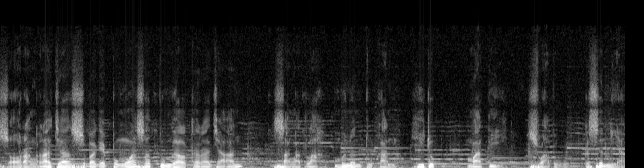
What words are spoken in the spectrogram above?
seorang raja sebagai penguasa tunggal kerajaan sangatlah menentukan hidup mati suatu kesenian.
